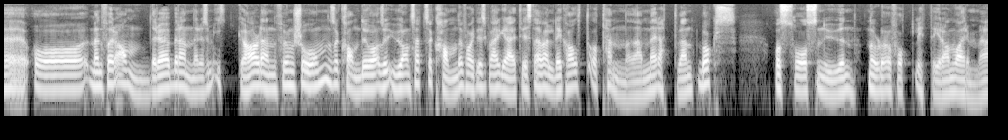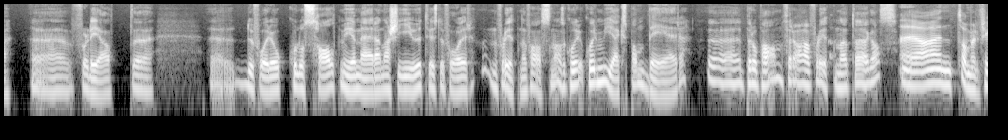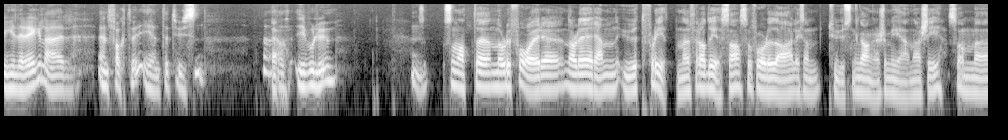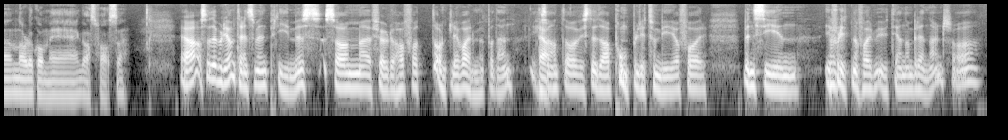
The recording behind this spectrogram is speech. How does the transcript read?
Eh, og, men for andre brennere som ikke har den funksjonen, så kan det jo altså uansett så kan det faktisk være greit hvis det er veldig kaldt, å tenne dem med rettvendt boks, og så snu den når du har fått litt grann varme. Eh, fordi at eh, du får jo kolossalt mye mer energi ut hvis du får den flytende fasen. Altså hvor, hvor mye ekspanderer propan fra flytende til gass? ja, en tommelfingerregel er en faktor 1 til 1000 Ja. i volum. Sånn at eh, når, du får, eh, når det renner ut flytende fra dysa, så får du da liksom 1000 ganger så mye energi som eh, når du kom i gassfase. Ja, altså Det blir omtrent som en primus som, før du har fått ordentlig varme på den. ikke Ja. sant? Og Hvis du da pumper litt for mye og får bensin i Mm. flytende form ut gjennom brenneren, så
